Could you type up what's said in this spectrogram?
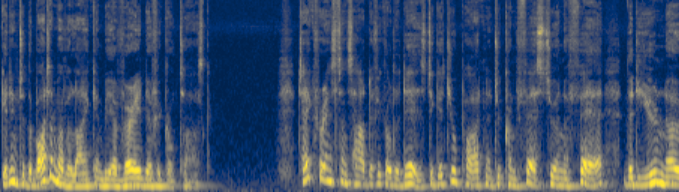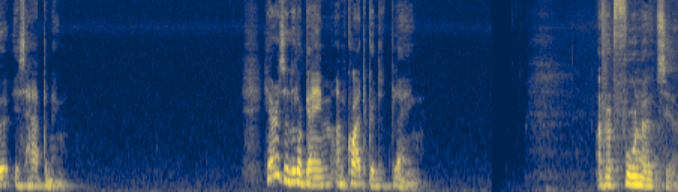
Getting to the bottom of a lie can be a very difficult task. Take, for instance, how difficult it is to get your partner to confess to an affair that you know is happening. Here is a little game I'm quite good at playing. I've got four notes here,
